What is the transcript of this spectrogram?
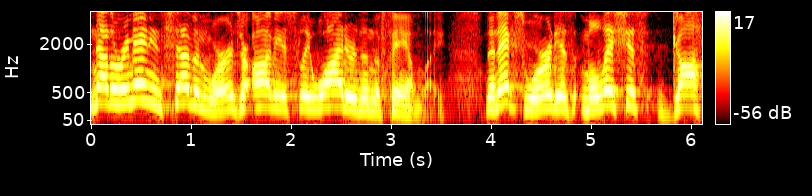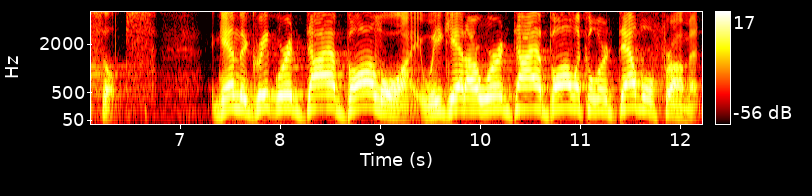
Now, the remaining seven words are obviously wider than the family. The next word is malicious gossips. Again, the Greek word diaboloi. We get our word diabolical or devil from it.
